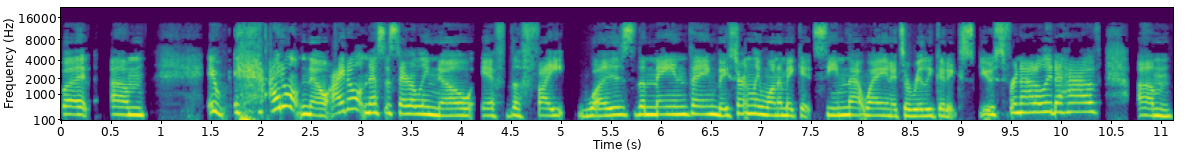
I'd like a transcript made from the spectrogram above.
but um, it, I don't know. I don't necessarily know if the fight was the main thing. They certainly want to make it seem that way, and it's a really good excuse for Natalie to have. Um,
